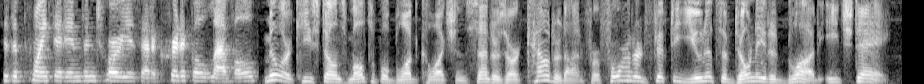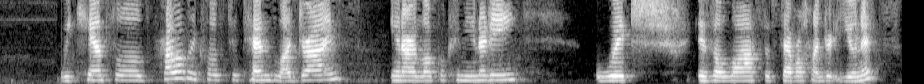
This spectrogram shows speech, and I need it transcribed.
to the point that inventory is at a critical level. Miller Keystone's multiple blood collection centers are counted on for 450 units of donated blood each day. We canceled probably close to 10 blood drives in our local community, which is a loss of several hundred units.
